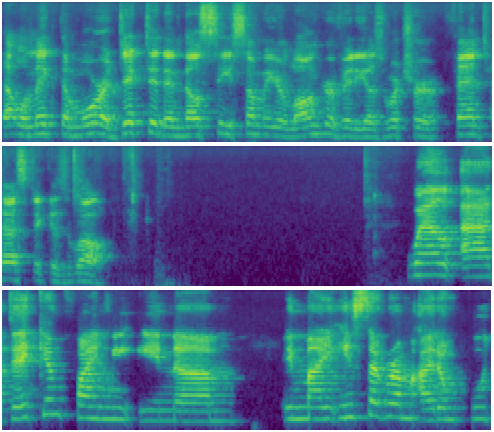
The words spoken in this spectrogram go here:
that will make them more addicted and they'll see some of your longer videos, which are fantastic as well. Well, uh, they can find me in um, in my Instagram. I don't put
